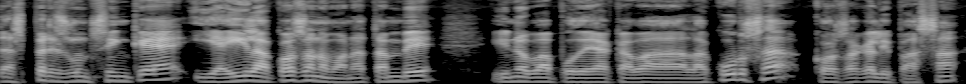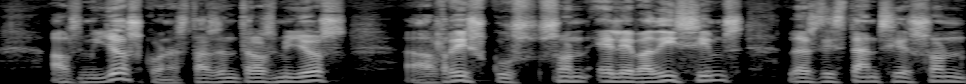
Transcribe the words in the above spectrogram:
després un cinquè, i ahir la cosa no va anar tan bé i no va poder acabar la cursa, cosa que li passa als millors. Quan estàs entre els millors, els riscos són elevadíssims, les distàncies són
